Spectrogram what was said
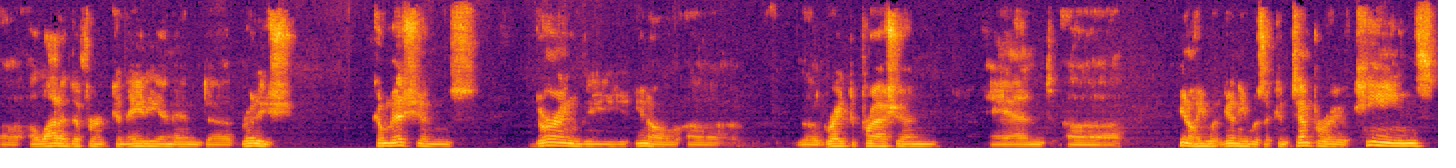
uh, a lot of different Canadian and uh, British commissions during the, you know, uh, the Great Depression, and uh, you know, he again he was a contemporary of Keynes,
